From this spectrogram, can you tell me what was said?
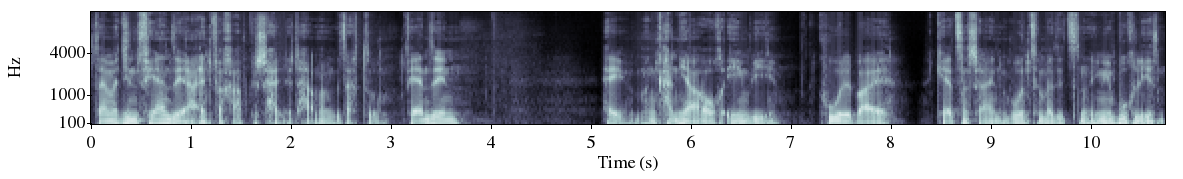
sagen wir, diesen Fernseher einfach abgeschaltet haben und gesagt, so, Fernsehen, hey, man kann ja auch irgendwie cool bei Kerzenschein im Wohnzimmer sitzen und irgendwie ein Buch lesen.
